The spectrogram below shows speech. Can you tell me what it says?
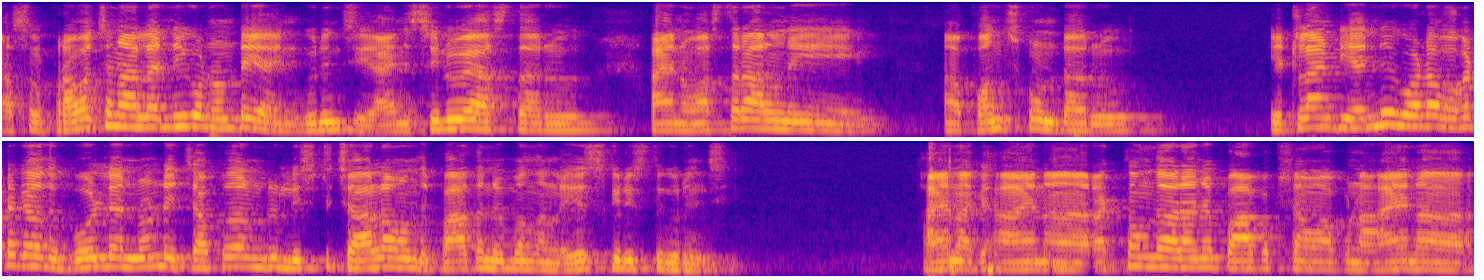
అసలు ప్రవచనాలన్నీ కూడా ఉంటాయి ఆయన గురించి. ఆయన సిలువేస్తారు ఆయన వస్త్రాలని పంచుకుంటారు. ఇట్లాంటివన్నీ కూడా ఒకటి కాదు బోల్డ్ నుండి చెప్పాలంటే లిస్ట్ చాలా ఉంది పాత నిబంధనలు యేసుక్రీస్తు గురించి. ఆయన ఆయన రక్తం ద్వారానే పాప క్షమాపణ ఆయన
